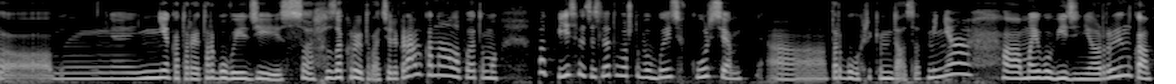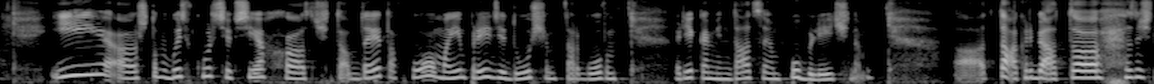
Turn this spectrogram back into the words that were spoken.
а, некоторые торговые идеи с закрытого телеграм-канала, поэтому подписывайтесь для того, чтобы быть в курсе а, торговых рекомендаций от меня, моего видения рынка и чтобы быть в курсе всех значит, апдейтов по моим предыдущим торговым рекомендациям публичным. А, так, ребят, э, значит,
